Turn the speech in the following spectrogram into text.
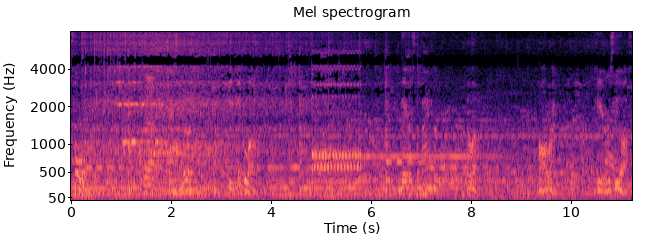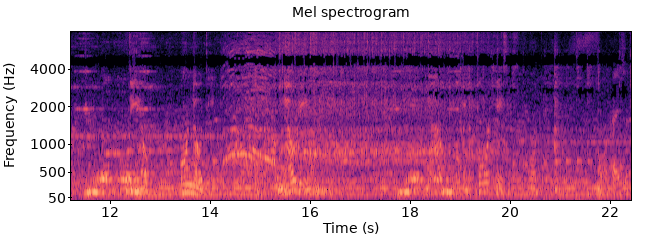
Four. Yeah. That's good. Keep it low. There's the banker. Hello. All right. Here's the offer. Deal or no deal? No deal. Now open four cases. Four cases.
